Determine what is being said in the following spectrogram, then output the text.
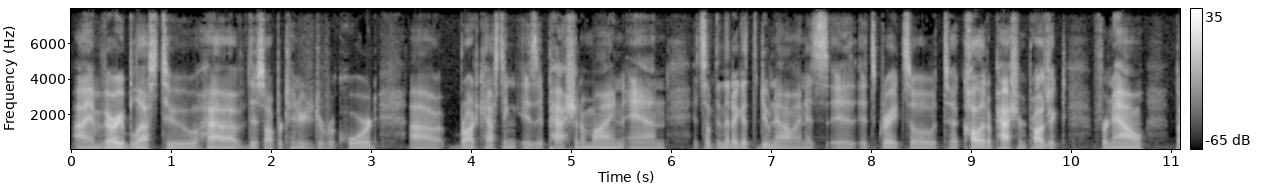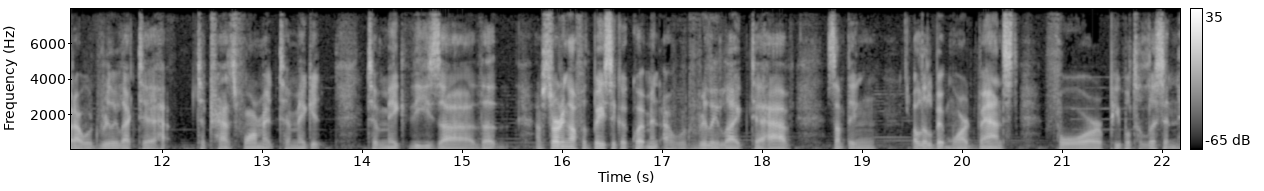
I am very blessed to have this opportunity to record. Uh, broadcasting is a passion of mine, and it's something that I get to do now, and it's it's great. So to call it a passion project for now, but I would really like to ha- to transform it to make it to make these uh, the. I'm starting off with basic equipment. I would really like to have something a little bit more advanced for people to listen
